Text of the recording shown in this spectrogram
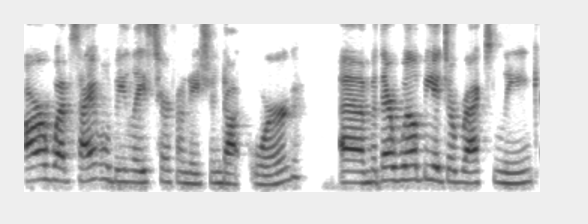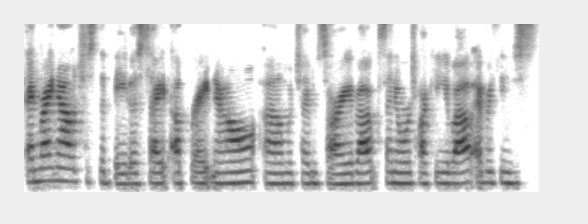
our website will be lacedhairfoundation.org um, but there will be a direct link and right now it's just the beta site up right now um, which i'm sorry about because i know we're talking about everything just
